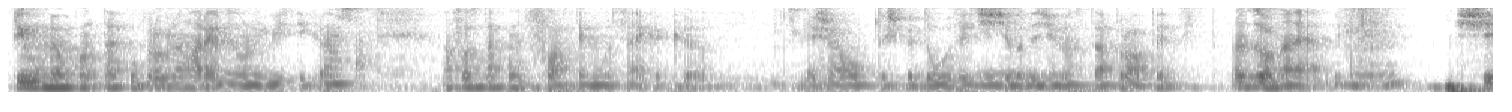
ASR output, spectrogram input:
Primul meu contact cu programarea neurolingvistică. Așa. A fost acum foarte mulți ani, cred că deja 18-20 ceva de genul ăsta aproape, în zona aia. Mhm. Și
